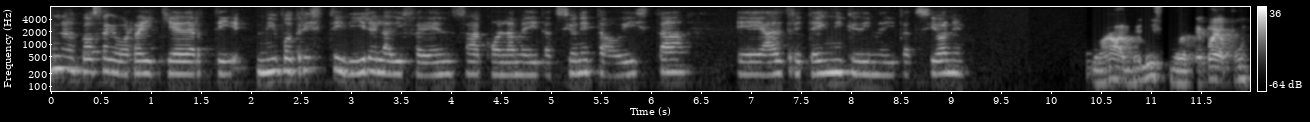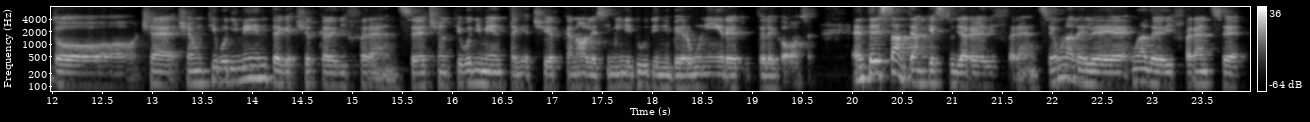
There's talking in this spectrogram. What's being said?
una cosa che vorrei chiederti, mi potresti dire la differenza con la meditazione taoista e altre tecniche di meditazione? No, è bellissimo perché poi appunto c'è, c'è, un tipo di mente che cerca le differenze, c'è un tipo di mente che cerca no, le similitudini per unire tutte le cose. È interessante anche studiare le differenze. Una delle, una delle differenze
